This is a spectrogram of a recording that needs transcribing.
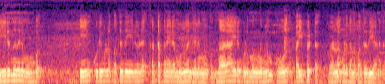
തീരുന്നതിന് മുമ്പ് ഈ കുടിവെള്ള പദ്ധതിയിലൂടെ കട്ടപ്പനയിലെ മുഴുവൻ ജനങ്ങൾക്കും നാലായിരം കുടുംബങ്ങളും പൈപ്പിട്ട് വെള്ളം കൊടുക്കുന്ന പദ്ധതിയാണിത്.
